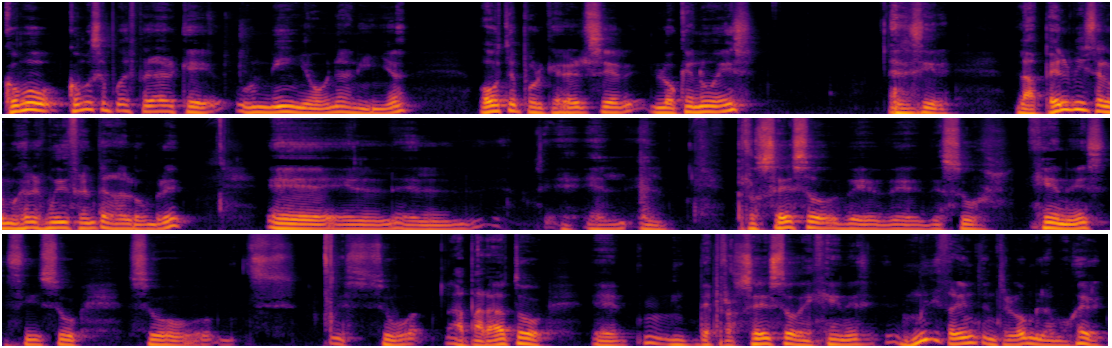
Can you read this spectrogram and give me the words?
¿Cómo, ¿Cómo se puede esperar que un niño o una niña opte por querer ser lo que no es? Es decir, la pelvis de la mujer es muy diferente a la del hombre. Eh, el, proceso de, de, sus genes, su, su, su, aparato eh, de proceso de genes, es muy diferente entre el hombre y la mujer.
